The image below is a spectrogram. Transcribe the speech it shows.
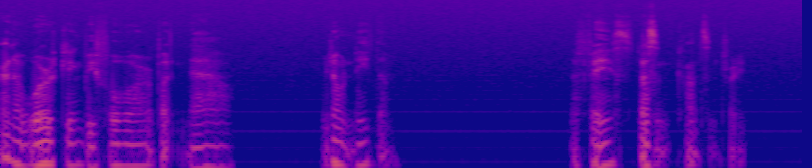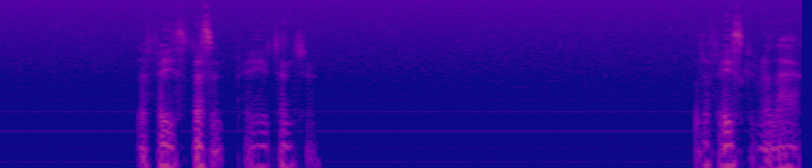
kind of working before, but now we don't need them. The face doesn't concentrate. The face doesn't pay attention. So the face can relax,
